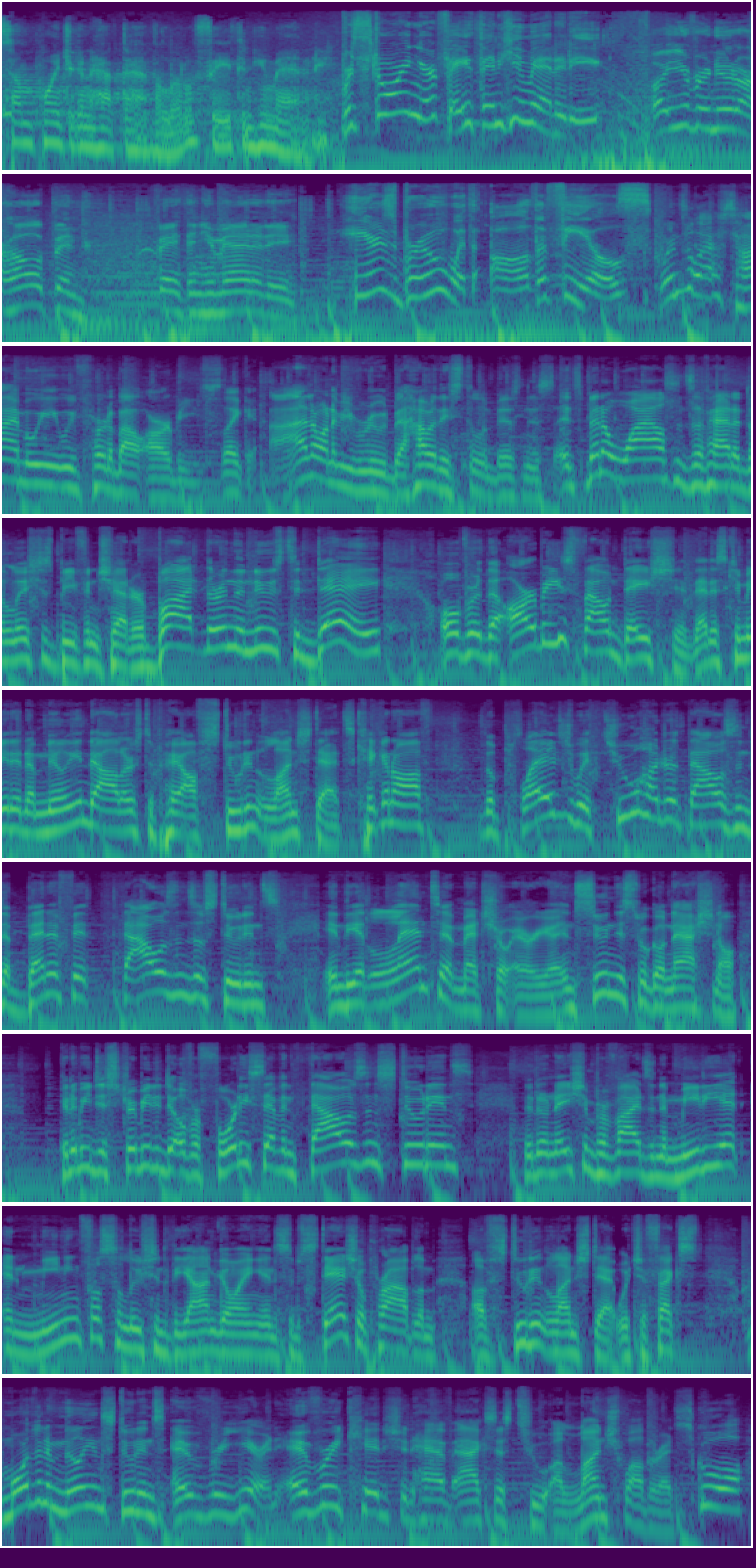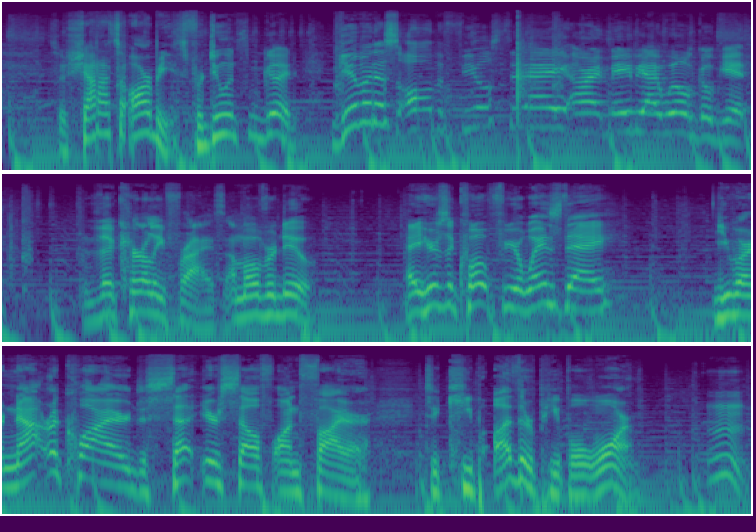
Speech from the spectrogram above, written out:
at some point, you're going to have to have a little faith in humanity. Restoring your faith in humanity. Oh, you've renewed our hope and faith in humanity. Here's Brew with all the feels. When's the last time we, we've heard about Arby's? Like, I don't want to be rude, but how are they still in business? It's been a while since I've had a delicious beef and cheddar, but they're in the news today over the Arby's Foundation that has committed a million dollars to pay off student lunch debts, kicking off the pledge with 200,000 to benefit thousands of students in the Atlanta metro area, and soon this will go national. Going to be distributed to over 47,000 students. The donation provides an immediate and meaningful solution to the ongoing and substantial problem of student lunch debt, which affects more than a million students every year. And every kid should have access to a lunch while they're at school. So shout out to Arby's for doing some good. Giving us all the feels today. All right, maybe I will go get the curly fries. I'm overdue. Hey, here's a quote for your Wednesday. You are not required to set yourself on fire to keep other people warm. Mm.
